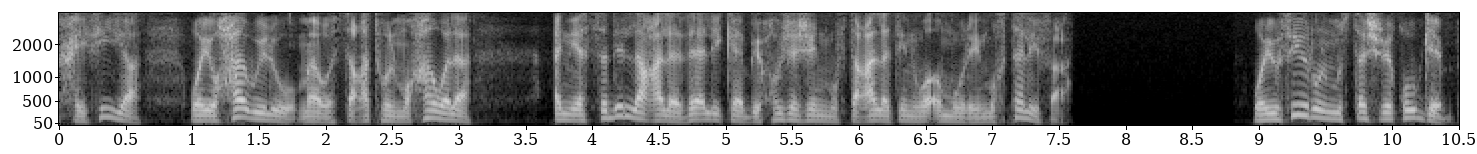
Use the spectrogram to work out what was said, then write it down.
حيثية ويحاول ما وسعته المحاولة أن يستدل على ذلك بحجج مفتعلة وأمور مختلفة. ويثير المستشرق جيب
